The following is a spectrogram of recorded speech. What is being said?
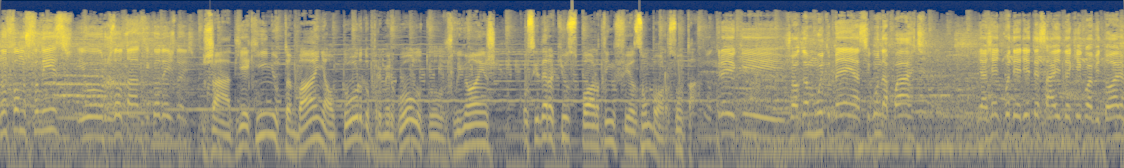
não fomos felizes e o resultado ficou 2-2. Já Dieguinho, também autor do primeiro golo dos Leões, considera que o Sporting fez um bom resultado. Eu creio que jogamos muito bem a segunda parte e a gente poderia ter saído daqui com a vitória.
